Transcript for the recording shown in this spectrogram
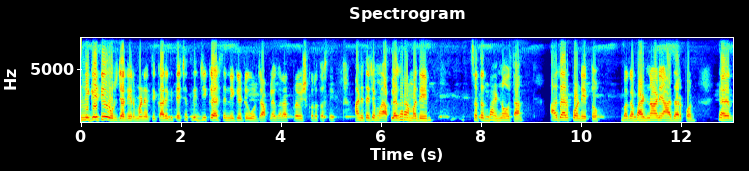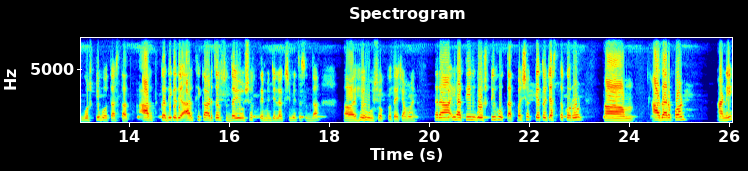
निगेटिव्ह ऊर्जा निर्माण होते. कारण की त्याच्यातली जी काही असते निगेटिव्ह ऊर्जा आपल्या घरात प्रवेश करत असते. आणि त्याच्यामुळे आपल्या घरामध्ये सतत भांडणं होतात. आजारपण येतं. बघा भांडणं आणि आजारपण ह्या गोष्टी होत असतात. आर्थ कधी कधी आर्थिक अडचण सुद्धा येऊ शकते. म्हणजे लक्ष्मीचं सुद्धा हे होऊ शकतो त्याच्यामुळे. तर ह्या तीन गोष्टी होतात. पण शक्यतो जास्त करून आजारपण आणि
